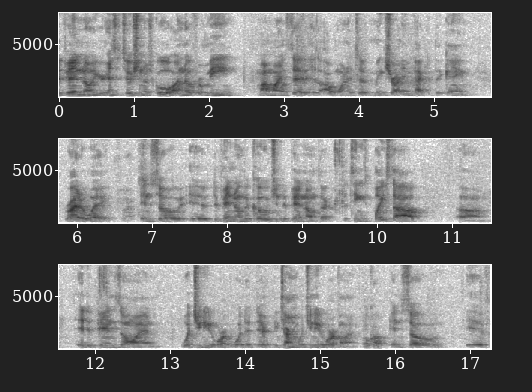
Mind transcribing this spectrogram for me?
depending on your institution or school, I know for me, my mindset is I wanted to make sure I impacted the game right away. And so, if, depending on the coach and depending on the, the team's play style, um, it depends on what you need to work. What de- determine what you need to work on. Okay. And so, if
